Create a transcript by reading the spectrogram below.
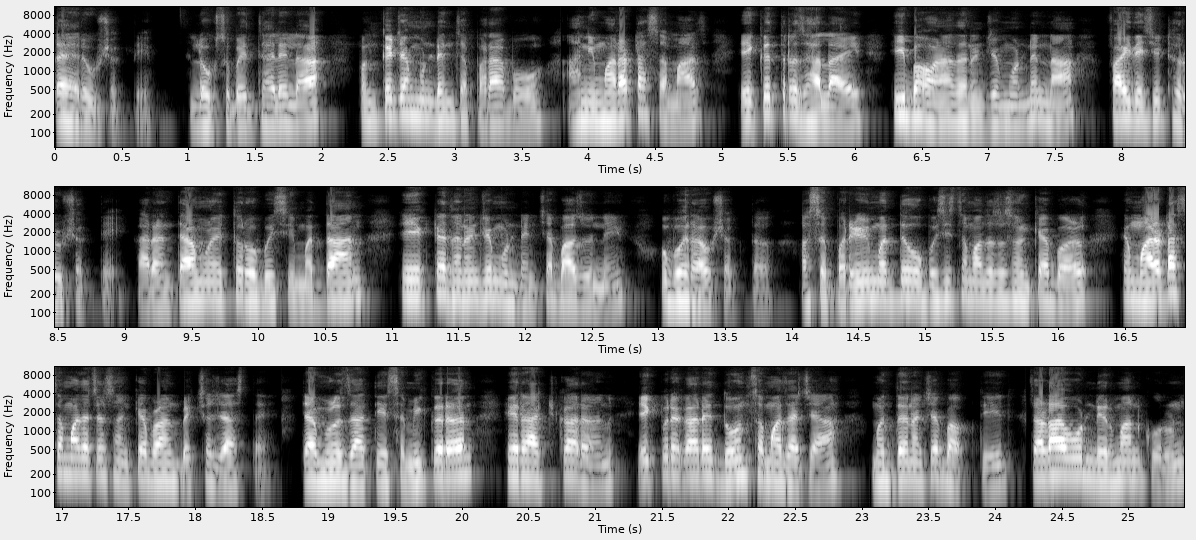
तयार होऊ शकते. लोकसभेत झालेला पंकजा मुंडेंचा पराभव आणि मराठा समाज एकत्र झालाय ही भावना धनंजय मुंडेंना फायद्याची ठरू शकते. कारण त्यामुळे तर ओबीसी मतदान हे एकट्या धनंजय मुंडेंच्या बाजूने उभं राहू शकतं. असं परिवीमध्ये ओबीसी समाजाचं संख्याबळ हे मराठा समाजाच्या संख्याबळांपेक्षा जास्त आहे. त्यामुळे जातीय समीकरण हे राजकारण एक प्रकारे दोन समाजाच्या मतदानाच्या बाबतीत चढाओढ निर्माण करून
